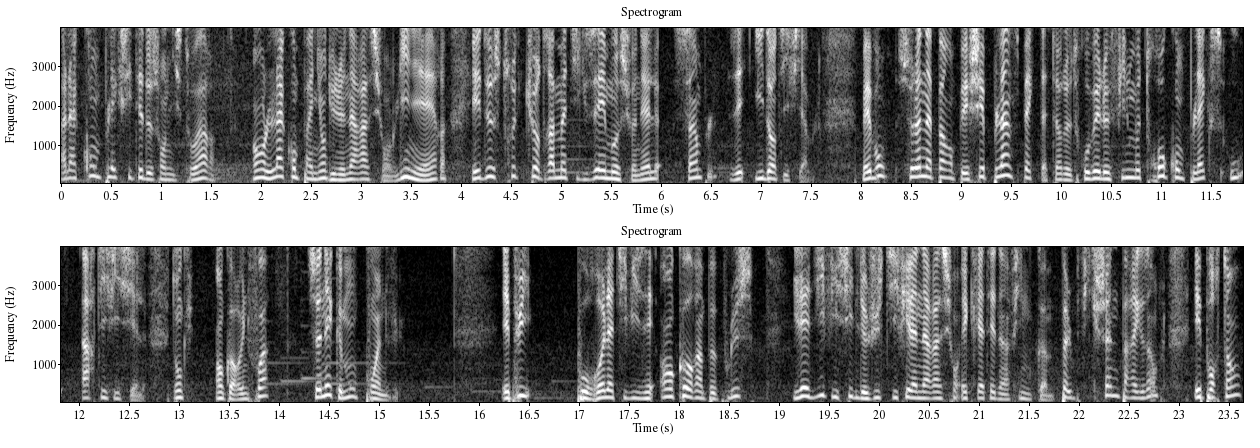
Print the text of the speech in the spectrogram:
à la complexité de son histoire en l'accompagnant d'une narration linéaire et de structures dramatiques et émotionnelles simples et identifiables. Mais bon, cela n'a pas empêché plein de spectateurs de trouver le film trop complexe ou artificiel. Donc, encore une fois, ce n'est que mon point de vue. Et puis, pour relativiser encore un peu plus, il est difficile de justifier la narration éclatée d'un film comme Pulp Fiction par exemple, et pourtant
